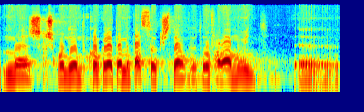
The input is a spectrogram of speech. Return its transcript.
Mas, respondendo concretamente à sua questão, que eu estou a falar muito, uh,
